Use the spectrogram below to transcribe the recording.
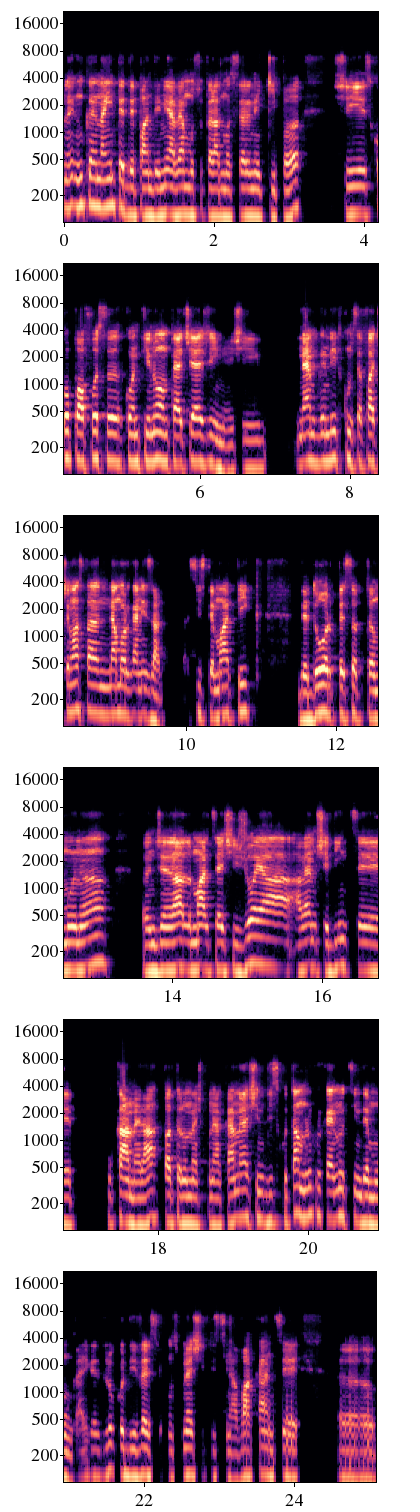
încă înainte de pandemie aveam o super atmosferă în echipă și scopul a fost să continuăm pe aceeași linie și ne-am gândit cum să facem asta, ne-am organizat sistematic, de două ori pe săptămână, în general marțea și joia, aveam ședințe cu camera, toată lumea își punea camera și discutam lucruri care nu țin de muncă, adică lucruri diverse, cum spunea și Cristina, vacanțe, uh,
